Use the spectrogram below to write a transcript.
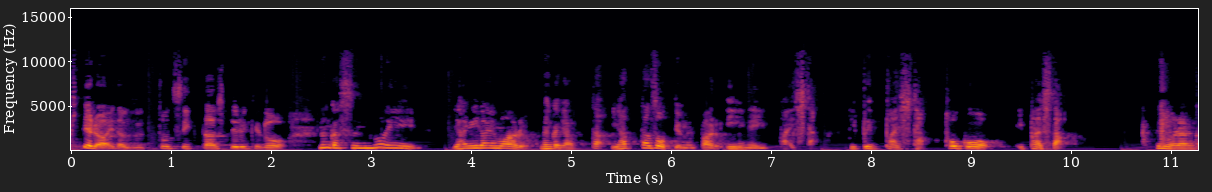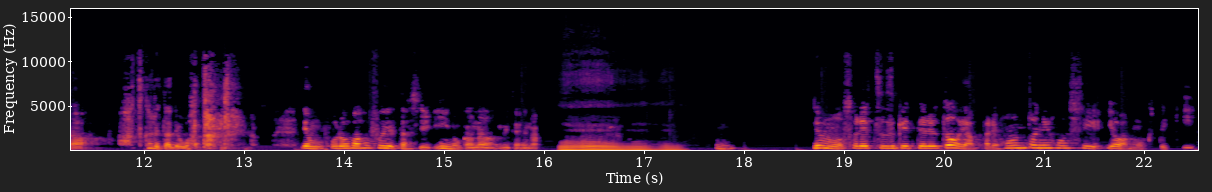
起きてる間ずっとツイッターしてるけど、なんかすんごい、やりがいもある。なんかやった、やったぞっていうのいっぱいある。いいねいっぱいした。リプいっぱいした。投稿いっぱいした。でもなんか、あ疲れたで終わったみたいな。でもフォロワー増えたし、いいのかなみたいな。に。うんうんうん。でも、それ続けてると、やっぱり本当に欲しい、要は目的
